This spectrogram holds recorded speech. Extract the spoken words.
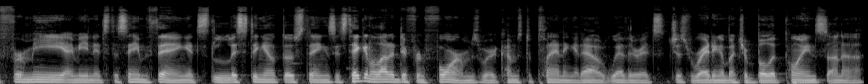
for me, I mean, it's the same thing. It's listing out those things. It's taken a lot of different forms where it comes to planning it out, whether it's just writing a bunch of bullet points on a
